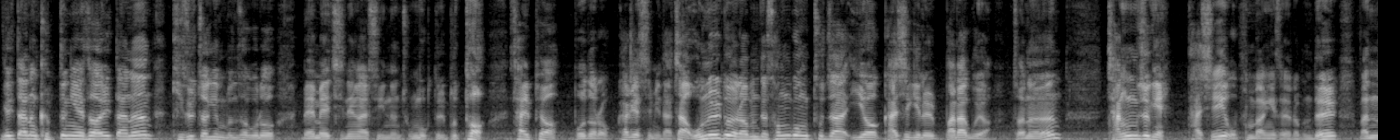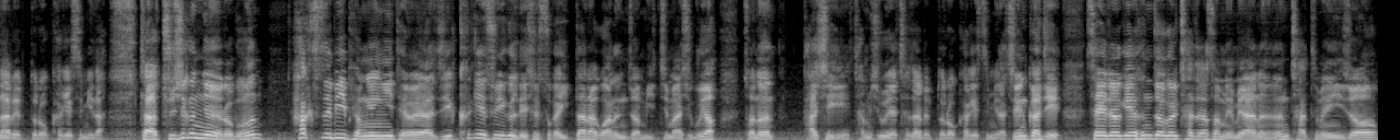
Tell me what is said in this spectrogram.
일단은 급등해서 일단은 기술적인 분석으로 매매 진행할 수 있는 종목들부터 살펴보도록 하겠습니다. 자, 오늘도 여러분들 성공 투자 이어 가시기를 바라고요. 저는 장중에 다시 오픈방에서 여러분들 만나 뵙도록 하겠습니다. 자, 주식은요, 여러분. 학습이 병행이 되어야지 크게 수익을 내실 수가 있다라고 하는 점 잊지 마시고요. 저는 다시 잠시 후에 찾아뵙도록 하겠습니다. 지금까지 세력의 흔적을 찾아서 매매하는 차트 매니저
